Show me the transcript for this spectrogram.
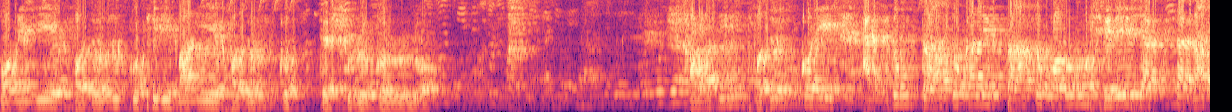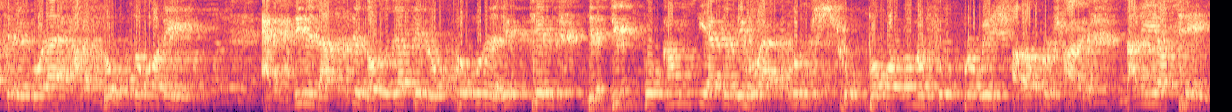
বনে গিয়ে ভজন কুঠিরি বানিয়ে ভজন করতে শুরু করল। সারাদিন ভজন করে একদম প্রাতকালে প্রাত কর্ম সেরে এসে একটা গাছের গোড়ায় হাত ধৌত করে। একদিন রাত্রে দরজাতে লক্ষ্য করে দেখছেন যে দিব্য কান্তি এক দেহ একদম শুভ্র বর্ণ শুভ্র সাদা প্রসাদ দাঁড়িয়ে আছে।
